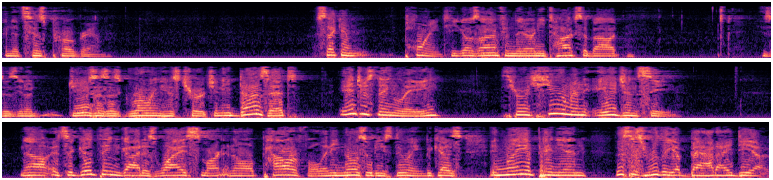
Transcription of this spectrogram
and it's His program. Second point, he goes on from there and he talks about he says, you know, Jesus is growing his church, and he does it, interestingly, through human agency. Now, it's a good thing God is wise, smart, and all powerful, and he knows what he's doing, because, in my opinion, this is really a bad idea.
